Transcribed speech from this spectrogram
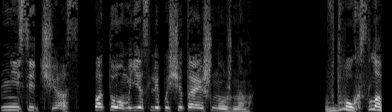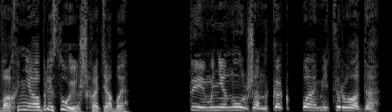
«Не сейчас. Потом, если посчитаешь нужным». «В двух словах не обрисуешь хотя бы». «Ты мне нужен, как память рода».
